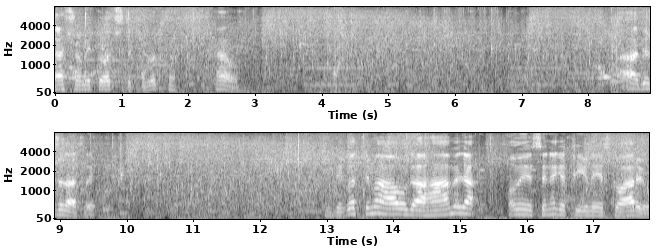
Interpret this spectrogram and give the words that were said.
Sve ćemo mi to očistiti, what the? A, bježi odatle. Gdje god ima ovoga hamelja, ove se negativne stvaraju.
